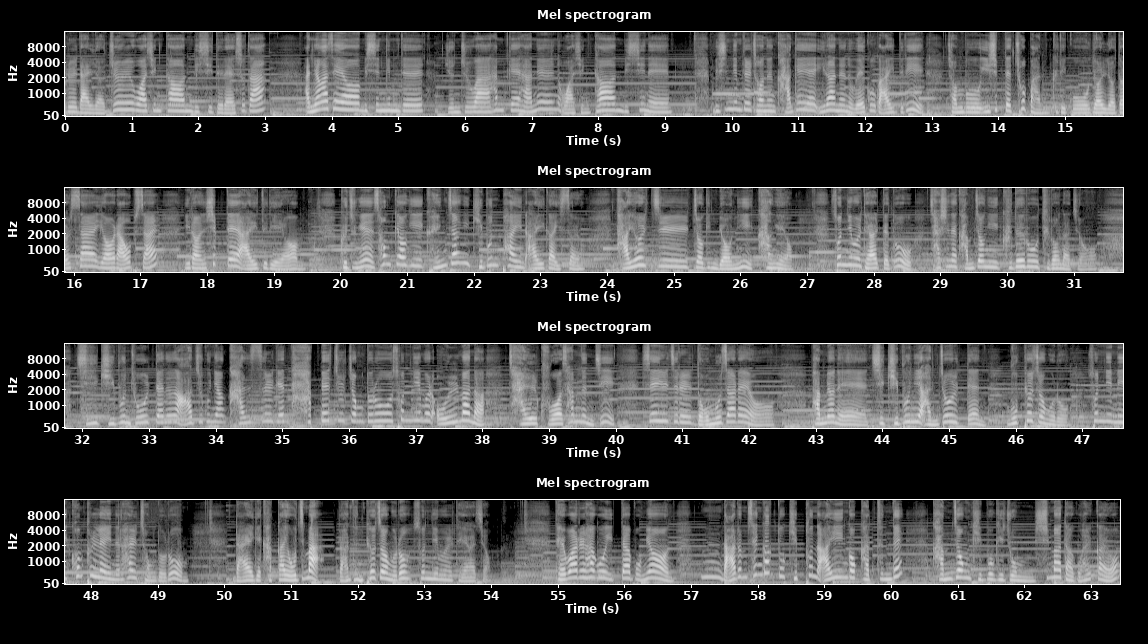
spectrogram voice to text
오후를 날려줄 워싱턴 미씨들의 수다. 안녕하세요, 미씨님들. 윤주와 함께하는 워싱턴 미씨네. 미씨님들 저는 가게에 일하는 외국 아이들이 전부 20대 초반 그리고 18살, 19살 이런 10대 아이들이에요. 그 중에 성격이 굉장히 기분 파인 아이가 있어요. 다혈질적인 면이 강해요. 손님을 대할 때도 자신의 감정이 그대로 드러나죠. 지 기분 좋을 때는 아주 그냥 간 쓸개 다 빼줄 정도로 손님을 얼마나 잘 구워삶는지 세일즈를 너무 잘해요. 반면에 지 기분이 안 좋을 땐 무표정으로 손님이 complain을 할 정도로 나에게 가까이 오지 마! 라는 표정으로 손님을 대하죠. 대화를 하고 있다 보면 음, 나름 생각도 깊은 아이인 것 같은데 감정 기복이 좀 심하다고 할까요?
